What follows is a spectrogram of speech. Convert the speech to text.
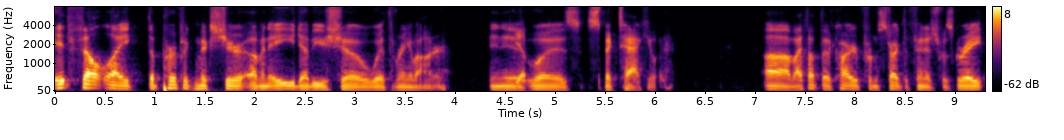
it felt like the perfect mixture of an AEW show with Ring of Honor. And it Yep. was spectacular. Um, I thought the card from start to finish was great.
